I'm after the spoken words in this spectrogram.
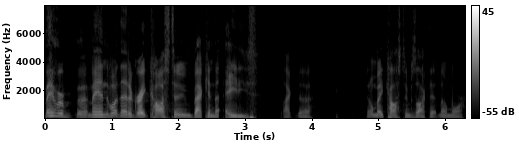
Remember, uh, man, wasn't that a great costume back in the 80s? Like the, they don't make costumes like that no more.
